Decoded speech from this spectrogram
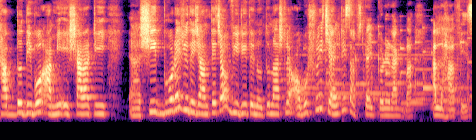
খাদ্য দিব, আমি এই সারাটি শীত ভরে যদি জানতে চাও ভিডিওতে নতুন আসলে অবশ্যই চ্যানেলটি সাবস্ক্রাইব করে রাখবা। আল্লাহ হাফিজ।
